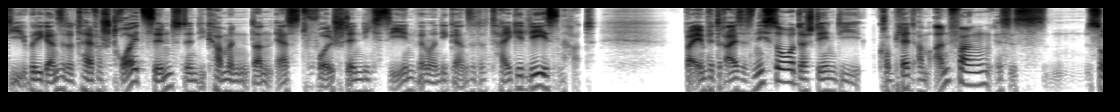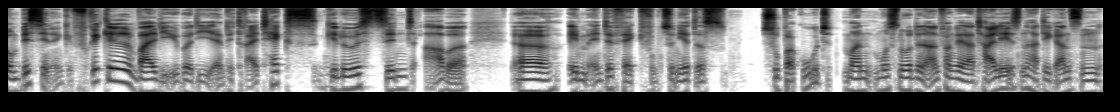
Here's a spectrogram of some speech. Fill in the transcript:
die über die ganze Datei verstreut sind, denn die kann man dann erst vollständig sehen, wenn man die ganze Datei gelesen hat. Bei MP3 ist es nicht so, da stehen die komplett am Anfang. Es ist so ein bisschen ein Gefrickel, weil die über die MP3-Tags gelöst sind, aber Äh, Im Endeffekt funktioniert das super gut. Man muss nur den Anfang der Datei lesen, hat die ganzen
